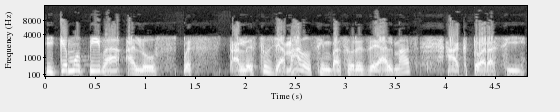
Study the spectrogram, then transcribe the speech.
y qué motiva a los pues a estos llamados invasores de almas a actuar así.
